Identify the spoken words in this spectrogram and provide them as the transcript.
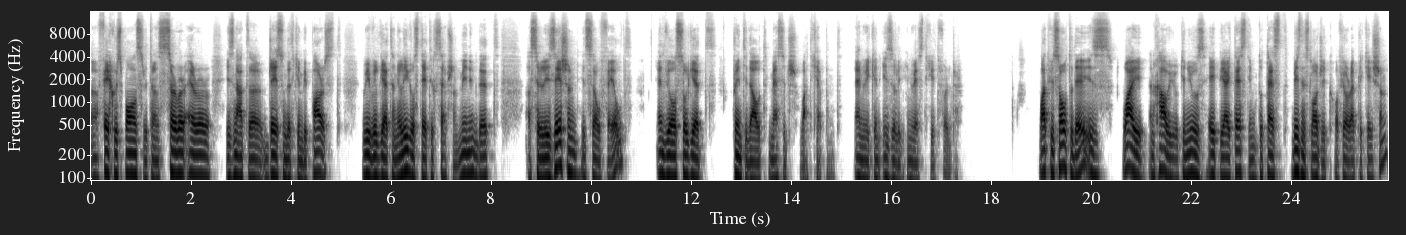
uh, fake response, returns server error, is not a JSON that can be parsed, we will get an illegal state exception, meaning that a serialization itself failed, and we also get printed out message what happened, and we can easily investigate further. What we saw today is why and how you can use API testing to test business logic of your application.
